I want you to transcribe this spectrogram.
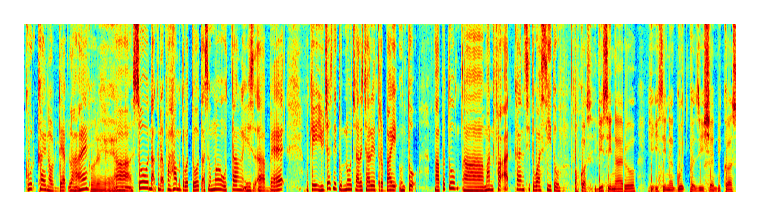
good kind of debt lah eh. Correct. Ah, so nak kena faham betul-betul tak semua hutang is uh, bad. Okay, you just need to know cara-cara yang terbaik untuk apa tu uh, manfaatkan situasi tu. Of course, this scenario he is in a good position because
